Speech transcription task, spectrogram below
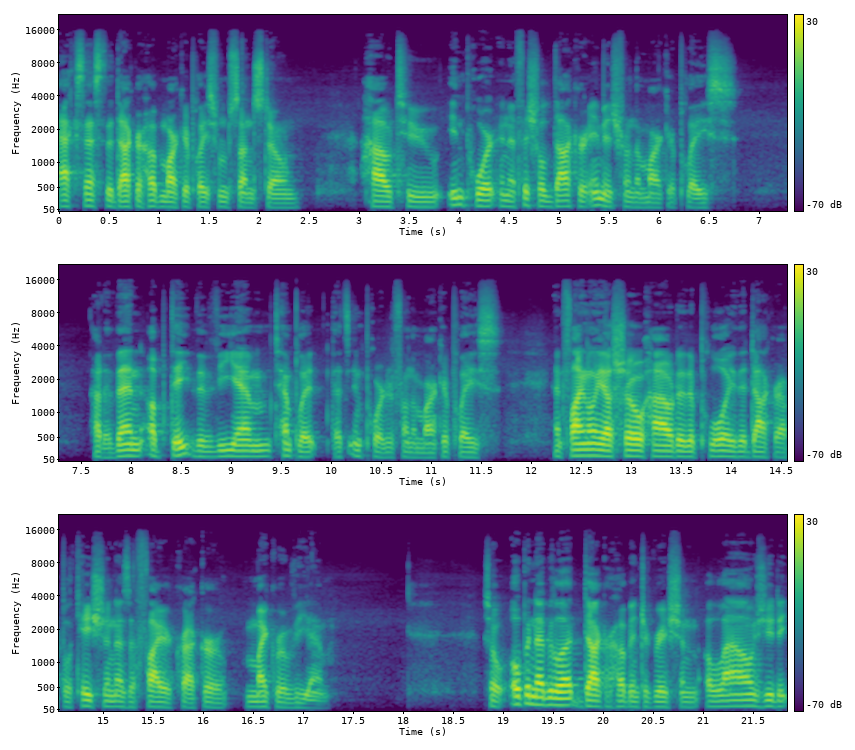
access the Docker Hub Marketplace from Sunstone, how to import an official Docker image from the Marketplace, how to then update the VM template that's imported from the Marketplace, and finally I'll show how to deploy the Docker application as a Firecracker micro VM. So OpenNebula Docker Hub integration allows you to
